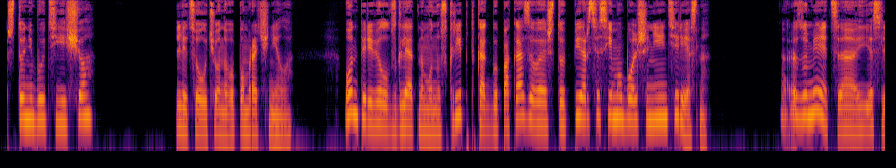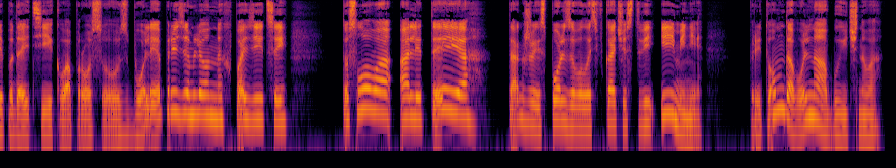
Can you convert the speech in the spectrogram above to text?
«Что-нибудь еще? Лицо ученого помрачнело. Он перевел взгляд на манускрипт, как бы показывая, что Персис ему больше не интересно. Разумеется, если подойти к вопросу с более приземленных позиций, то слово «алитея» также использовалось в качестве имени, притом довольно обычного.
